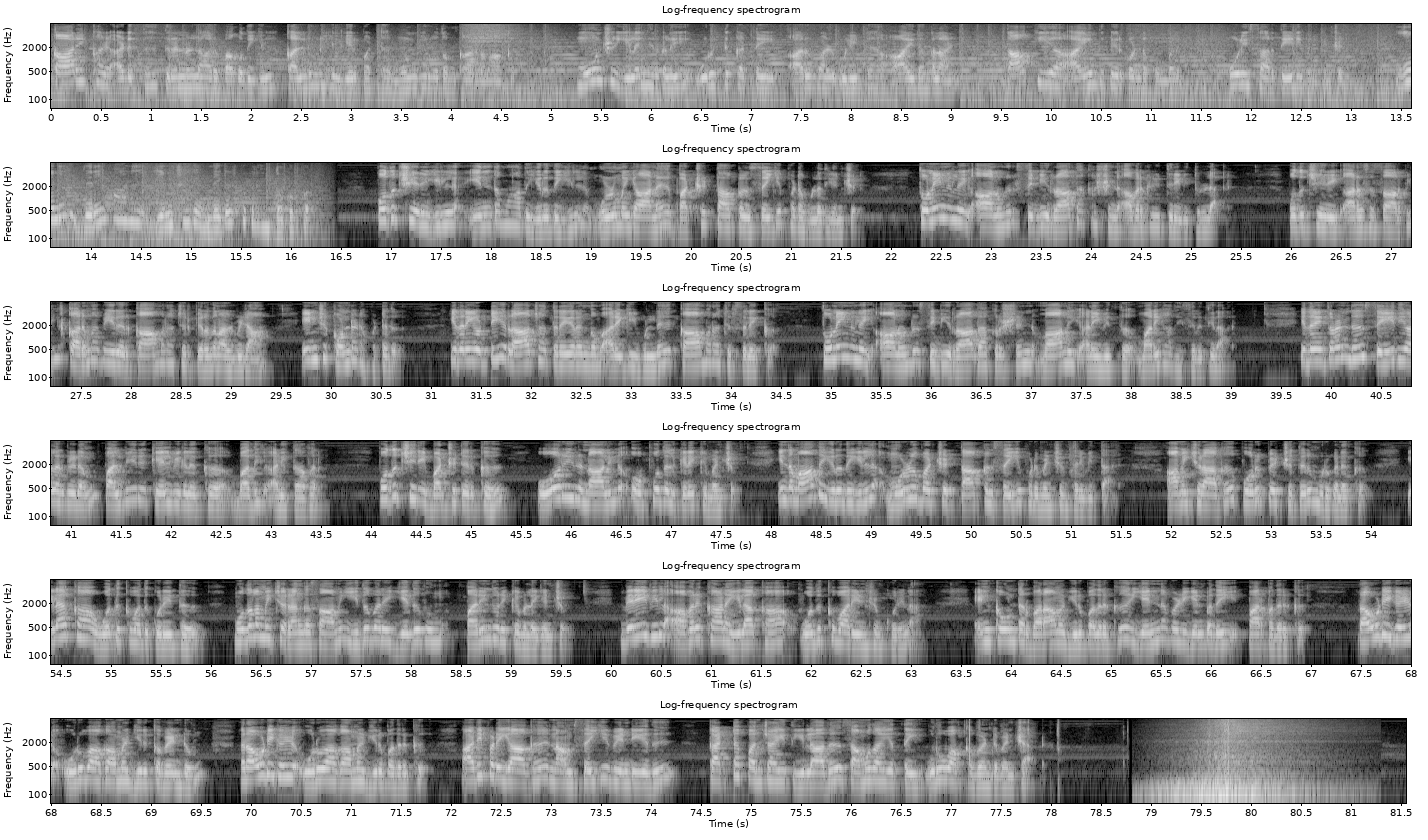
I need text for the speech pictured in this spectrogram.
காரைக்கால் அடுத்த திருநள்ளாறு பகுதியில் கல்லூரியில் ஏற்பட்ட முன்விரோதம் காரணமாக மூன்று இளைஞர்களை உருட்டுக்கட்டை அருவாள் உள்ளிட்ட ஆயுதங்களால் தாக்கிய ஐந்து பேர் கொண்ட கும்பலை போலீசார் தேடி வருகின்றனர். இனி விரிவான இன்றைய நிகழ்வுகளின் தொகுப்பு. புதுச்சேரியில் இந்த மாத இறுதியில் முழுமையான பட்ஜெட் தாக்கல் செய்யப்பட உள்ளது என்று துணைநிலை ஆளுநர் சி. பி. ராதாகிருஷ்ணன் அவர்கள் தெரிவித்துள்ளார். புதுச்சேரி அரசு சார்பில் கர்ம வீரர் காமராஜர் பிறந்தநாள் விழா இன்று கொண்டாடப்பட்டது. இதனையொட்டி ராஜா திரையரங்கம் அருகே உள்ள காமராஜர் சிலைக்கு துணைநிலை ஆளுநர் சி. பி. ராதாகிருஷ்ணன் மாலை அணிவித்து மரியாதை செலுத்தினார். இதனைத் தொடர்ந்து செய்தியாளர்களிடம் பல்வேறு கேள்விகளுக்கு பதில் அளித்த அவர் புதுச்சேரி பட்ஜெட்டிற்கு ஓரிரு நாளில் ஒப்புதல் கிடைக்கும் என்றும் இந்த மாத இறுதியில் முழு பட்ஜெட் தாக்கல் செய்யப்படும் என்றும் தெரிவித்தார். அமைச்சராக பொறுப்பேற்ற திருமுருகனுக்கு இலாக்கா ஒதுக்குவது குறித்து முதலமைச்சர் ரங்கசாமி இதுவரை எதுவும் பரிந்துரைக்கவில்லை என்றும் விரைவில் அவருக்கான இலாக்கா ஒதுக்குவார் என்றும் கூறினார். என்கவுண்டர் வராமல் இருப்பதற்கு என்ன வழி என்பதை பார்ப்பதற்கு ரவுடிகள் உருவாகாமல் இருக்க வேண்டும். ரவுடிகள் உருவாகாமல் இருப்பதற்கு அடிப்படையாக நாம் செய்ய வேண்டியது கட்ட பஞ்சாயத்து இல்லாத சமுதாயத்தை உருவாக்க வேண்டும் என்றார்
